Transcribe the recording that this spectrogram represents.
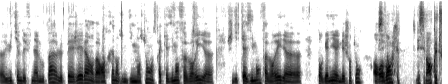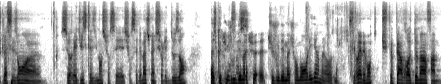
euh, huitième de finale ou pas, le PSG, là, on va rentrer dans une dimension, on sera quasiment favori, je dis quasiment favori pour gagner avec des champions. En revanche. mais c'est marrant que toute la saison se réduise quasiment sur ces, sur ces deux matchs, même sur les deux ans. Parce que tu joues, des matchs, euh, tu joues des matchs en bon en Ligue 1, malheureusement. C'est vrai, mais bon, tu peux perdre demain, enfin,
